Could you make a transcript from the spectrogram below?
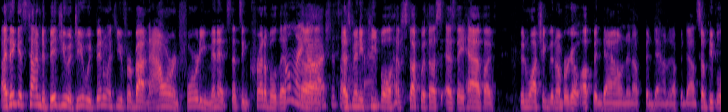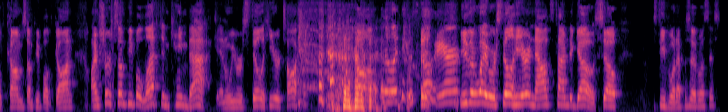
I think it's time to bid you adieu. We've been with you for about an hour and 40 minutes. That's incredible that oh my uh, gosh, that's a as many time. people have stuck with us as they have. I've been watching the number go up and down and up and down and up and down. Some people have come, some people have gone. I'm sure some people left and came back, and we were still here talking. Um, They're like they're still here. either way, we're still here, and now it's time to go. So, Steve, what episode was this?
